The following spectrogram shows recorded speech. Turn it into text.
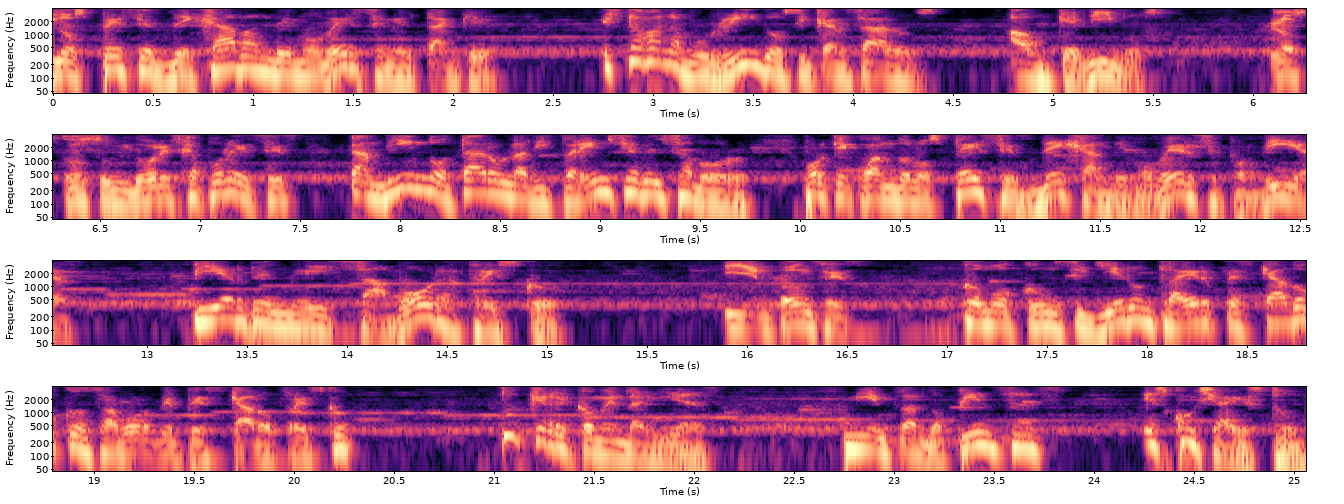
los peces dejaban de moverse en el tanque. Estaban aburridos y cansados, aunque vivos. Los consumidores japoneses también notaron la diferencia del sabor, porque cuando los peces dejan de moverse por días, pierden el sabor a fresco. Y entonces, ¿cómo consiguieron traer pescado con sabor de pescado fresco? ¿Tú qué recomendarías? Mientras lo piensas, escucha esto.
